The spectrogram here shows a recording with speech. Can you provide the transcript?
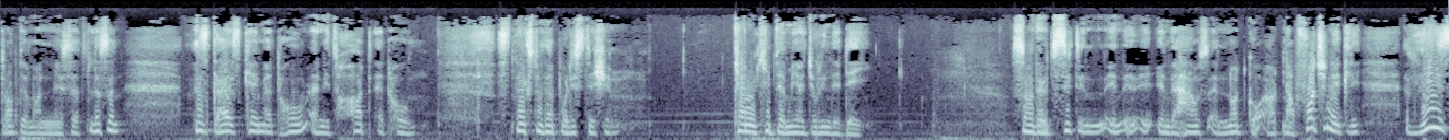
dropped them on me. Said, listen, these guys came at home and it's hot at home. It's next to the police station. Can we keep them here during the day? So they would sit in, in, in the house and not go out. Now, fortunately, these,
